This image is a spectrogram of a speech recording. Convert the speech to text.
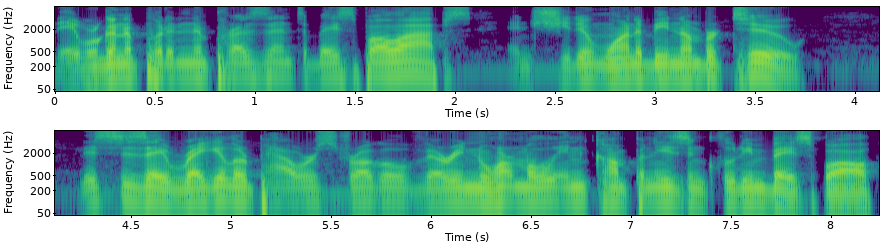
they were going to put in a president of baseball ops, and she didn't want to be number two. This is a regular power struggle, very normal in companies, including baseball.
